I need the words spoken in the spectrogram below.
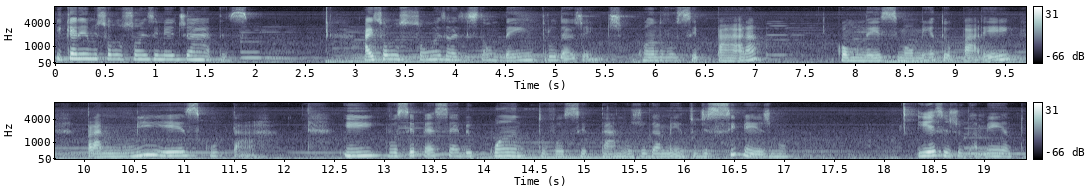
e queremos soluções imediatas. As soluções elas estão dentro da gente. Quando você para, como nesse momento eu parei para me escutar, e você percebe o quanto você está no julgamento de si mesmo. E esse julgamento,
